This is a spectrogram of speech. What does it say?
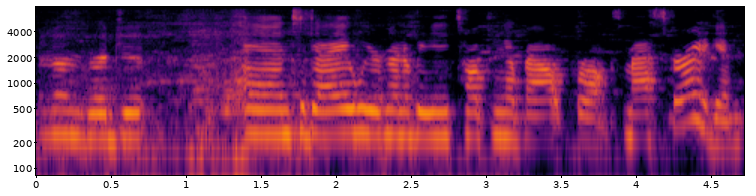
And I'm Bridget. and today we are going to be talking about Bronx Masquerade again.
